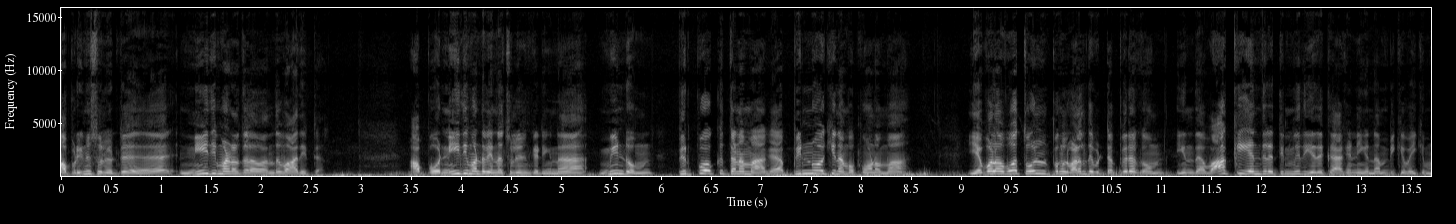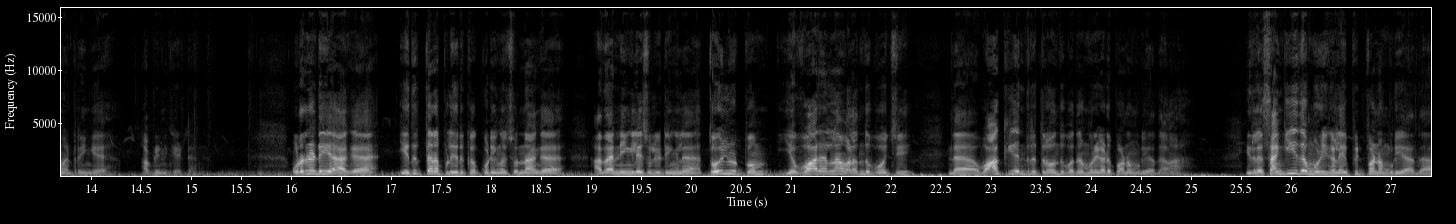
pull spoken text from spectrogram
அப்படின்னு சொல்லிட்டு நீதிமன்றத்தில் வந்து வாதிட்டார். அப்போது நீதிமன்றம் என்ன சொல்லுன்னு கேட்டிங்கன்னா மீண்டும் பிற்போக்குத்தனமாக பின்னோக்கி நம்ம போனோமா? எவ்வளவோ தொழில்நுட்பங்கள் வளர்ந்து விட்ட பிறகும் இந்த வாக்கு எந்திரத்தின் மீது எதுக்காக நீங்கள் நம்பிக்கை வைக்க மாட்டீங்க? அப்படின்னு கேட்டாங்க. உடனடியாக எதிர்த்தரப்பில் இருக்கக்கூடியவங்க சொன்னாங்க. அதான் நீங்களே சொல்லிட்டீங்களே தொழில்நுட்பம் எவ்வாறெல்லாம் வளர்ந்து போச்சு இந்த வாக்கு எந்திரத்தில் வந்து பார்த்தீங்கன்னா முறைகேடு பண்ண முடியாதா? இதில் சங்கீத மொழிகளை பிட் பண்ண முடியாதா?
